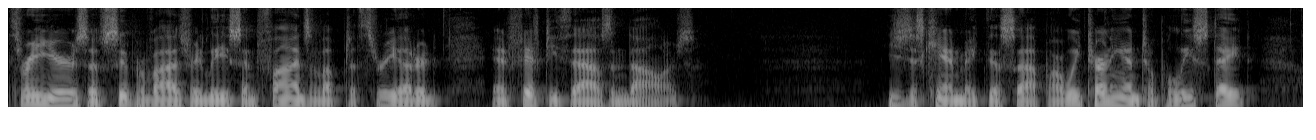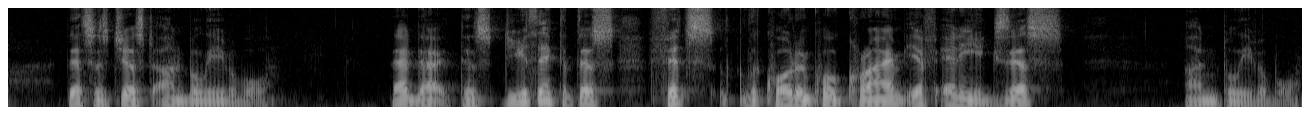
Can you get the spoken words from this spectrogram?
three years of supervised release, and fines of up to $350,000. You just can't make this up. Are we turning into a police state? This is just unbelievable. That, that this, do you think that this fits the quote unquote crime, if any exists? Unbelievable.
